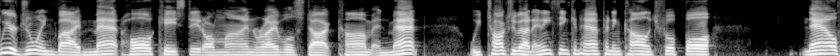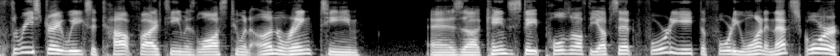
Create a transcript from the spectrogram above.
We are joined by Matt Hall, K State Online, Rivals.com. And Matt, we talked about anything can happen in college football. Now, three straight weeks, a top five team has lost to an unranked team as uh, Kansas State pulls off the upset 48 to 41. And that score,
